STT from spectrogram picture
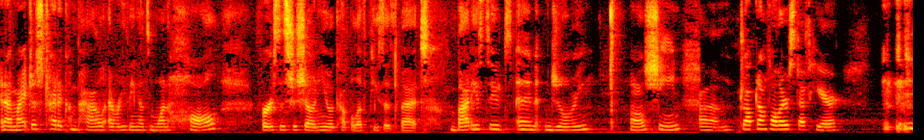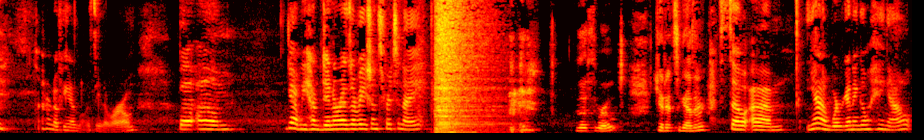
and i might just try to compile everything as one haul versus just showing you a couple of pieces. But bodysuits and jewelry all shein. Um, dropped off all our stuff here. I don't know if you guys want to see the room but um yeah, we have dinner reservations for tonight. the throat. Get it together. So, um, yeah, we're gonna go hang out,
